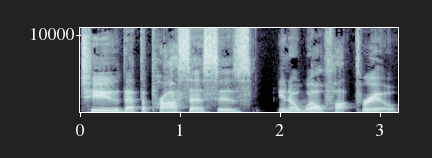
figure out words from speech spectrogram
two that the process is, you know, well thought through.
